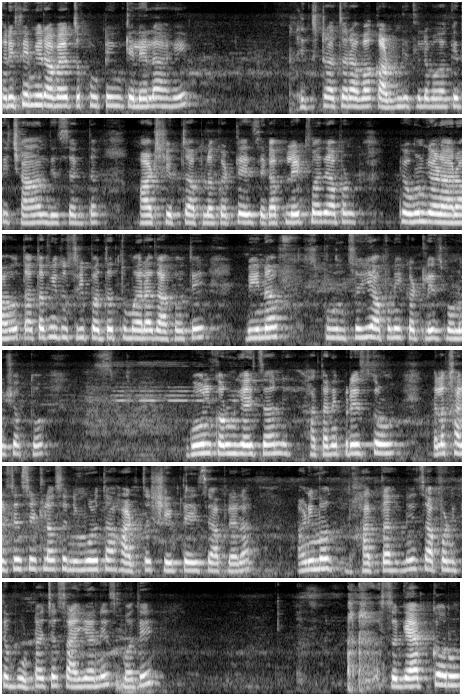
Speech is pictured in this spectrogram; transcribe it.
तर इथे मी रव्याचं कोटिंग केलेलं आहे. एक्स्ट्राचा रवा काढून घेतलेला बघा किती छान दिसतं एकदम. हार्ट शेपचं आपलं कटलेस एका प्लेटमध्ये आपण ठेवून घेणार आहोत. आता मी दुसरी पद्धत तुम्हाला दाखवते. बिना स्पूनचंही आपण हे कटलेस बनवू शकतो. गोल करून घ्यायचा आणि हाताने प्रेस करून त्याला खालच्या सेटला असं निमुळता हार्टचा शेप द्यायचा आपल्याला. आणि मग हातानेच आपण इथं बोटाच्या साह्यानेच मध्ये असं गॅप करून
